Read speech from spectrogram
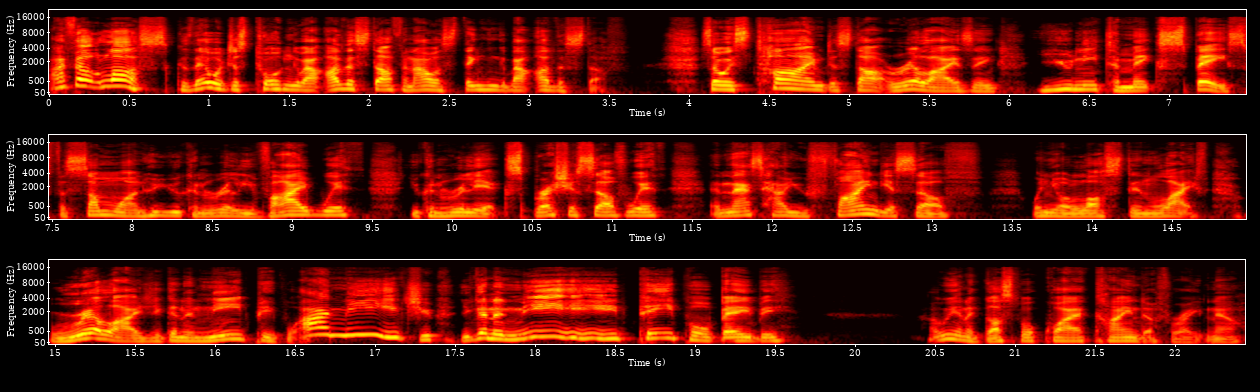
I felt lost because they were just talking about other stuff and I was thinking about other stuff. So it's time to start realizing you need to make space for someone who you can really vibe with, you can really express yourself with, and that's how you find yourself when you're lost in life. Realize you're going to need people. I need you. You're going to need people, baby. Are we in a gospel choir? Kind of right now.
